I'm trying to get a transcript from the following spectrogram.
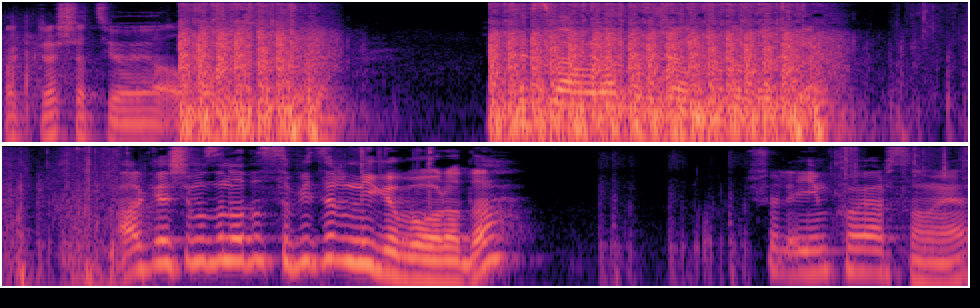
Bak rush atıyor ya Allah. Ses vermeden. Arkadaşımızın adı Spitter Nigga bu arada. Şöyle aim koyarsam eğer.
